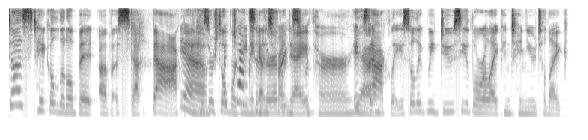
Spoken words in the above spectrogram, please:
does take a little bit of a step back yeah because they're still working Jackson together every day. with her. Yeah. Exactly. So like we do see Lorelai continue to like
